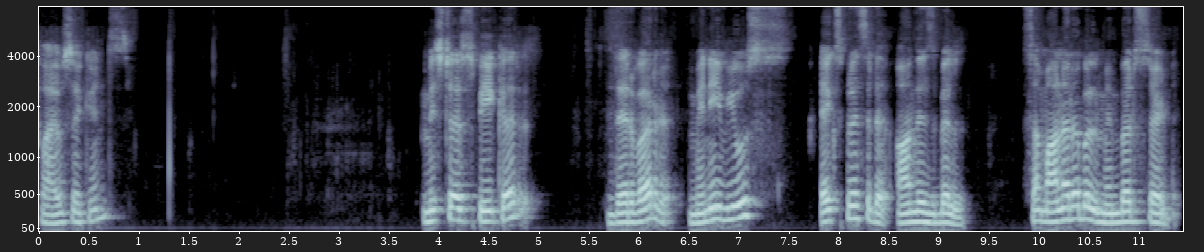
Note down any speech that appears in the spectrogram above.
5 seconds. Mr. Speaker, there were many views expressed on this bill. Some honorable members said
